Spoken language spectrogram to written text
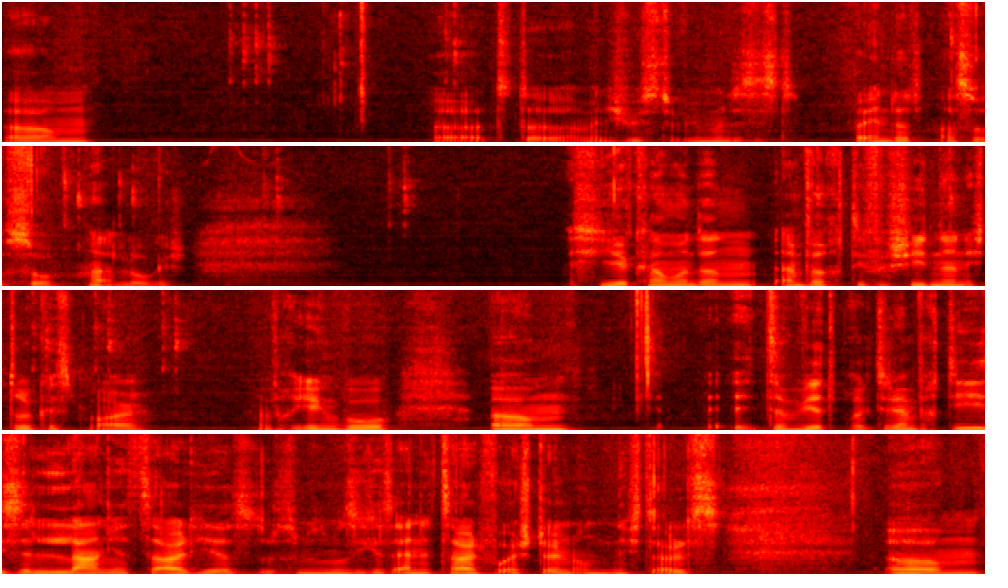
ähm, äh, da, wenn ich wüsste, wie man das ist, verändert. Also so, logisch. Hier kann man dann einfach die verschiedenen, ich drücke es mal einfach irgendwo, ähm, da wird praktisch einfach diese lange Zahl hier, also das muss man sich als eine Zahl vorstellen und nicht als ähm,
